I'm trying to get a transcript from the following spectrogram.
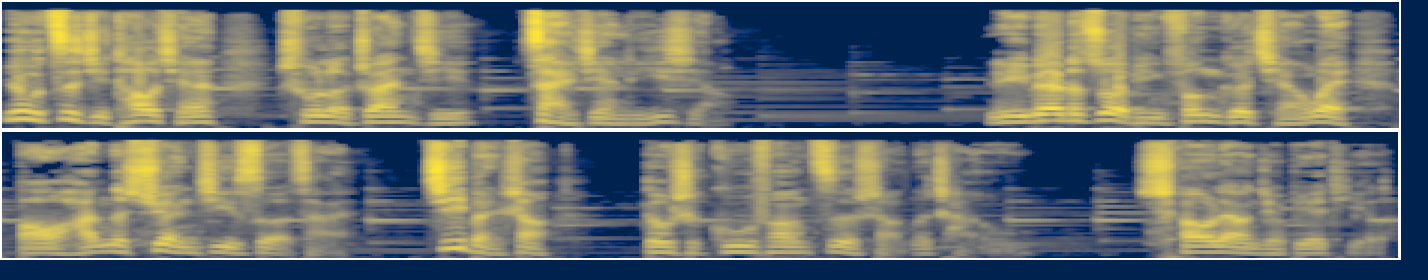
又自己掏钱出了专辑《再见理想》，里边的作品风格前卫，饱含的炫技色彩，基本上都是孤芳自赏的产物，销量就别提了。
